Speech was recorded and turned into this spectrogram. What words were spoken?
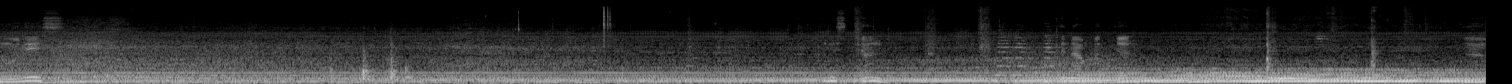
Umalis. alis dyan hindi ka dapat dyan yan,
